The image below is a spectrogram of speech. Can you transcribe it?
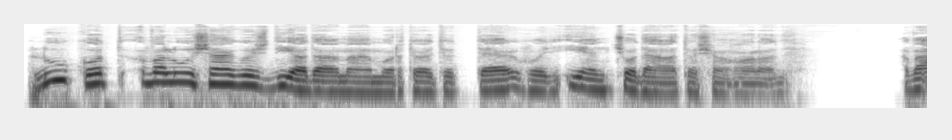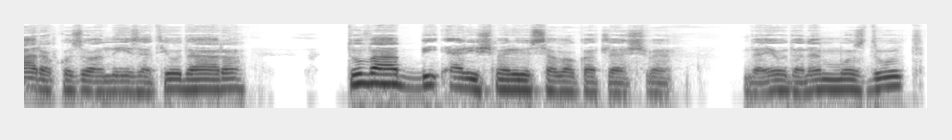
Lúkot valóságos diadalmámor töltött el, hogy ilyen csodálatosan halad. A várakozóan nézett Jodára, további elismerő szavakat lesve, de Joda nem mozdult,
